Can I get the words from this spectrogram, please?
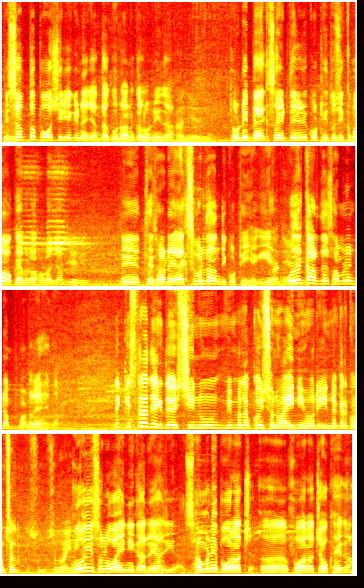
ਕਿ ਸਭ ਤੋਂ ਪੌਸ਼ ਏਰੀਆ ਗਿਣਿਆ ਜਾਂਦਾ ਗੁਰੂ ਨਾਨਕ ਕਲੋਨੀ ਦਾ। ਹਾਂਜੀ ਹਾਂਜੀ। ਤੁਹਾਡੀ ਬੈਕ ਸਾਈਡ ਤੇ ਜਿਹੜੀ ਕੋਠੀ ਤੁਸੀਂ ਘੁਮਾਓ ਕੈਮਰਾ ਥੋੜਾ ਜਿਹਾ। ਹਾਂਜੀ ਹਾਂਜੀ। ਤੇ ਇੱਥੇ ਸਾਡੇ ਐਕਸ ਪ੍ਰਧਾਨ ਦੀ ਕੋਠੀ ਹੈਗੀ ਹਾਂਜੀ। ਉਹਦੇ ਘਰ ਦੇ ਸਾਹਮਣੇ ਡੰਪ ਬਣ ਰਿਹਾ ਹੈਗਾ। ਤੇ ਕਿਸ ਤਰ੍ਹਾਂ ਦੇਖਦੇ ਹੋ ਇਸ ਚੀਜ਼ ਨੂੰ? ਵੀ ਮਤਲਬ ਕੋਈ ਸੁਣਵਾਈ ਨਹੀਂ ਹੋ ਰਹੀ ਨਗਰ ਕੌਂਸਲ ਸੁਣ- ਸੁਣਵਾਈ ਨਹੀਂ ਕੋਈ ਸੁਣਵਾਈ ਨਹੀਂ ਕਰ ਰਿਹਾ ਜੀ। ਸਾਹਮਣੇ ਫੁਆਰਾ ਚ- ਅ, ਫੁਆਰਾ ਚੌਕ ਹੈਗਾ।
